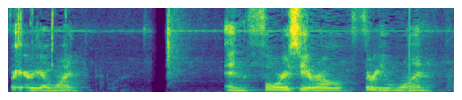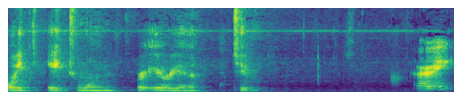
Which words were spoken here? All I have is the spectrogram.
for area one and 4031.81 for area two. All right.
